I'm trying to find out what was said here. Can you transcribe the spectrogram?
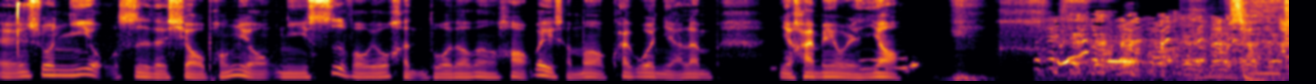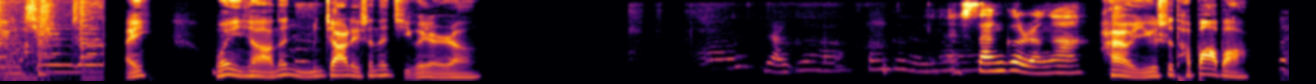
有人说你有似的，小朋友，你是否有很多的问号？为什么快过年了，你还没有人要？哎，问一下，那你们家里现在几个人啊？两个啊，三个人啊，三个人啊，还有一个是他爸爸，还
